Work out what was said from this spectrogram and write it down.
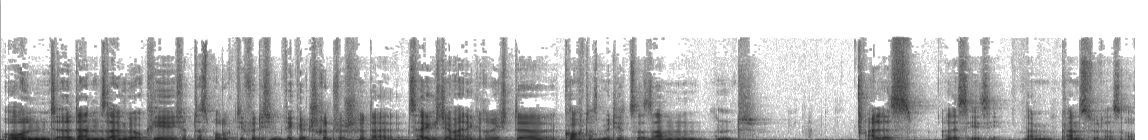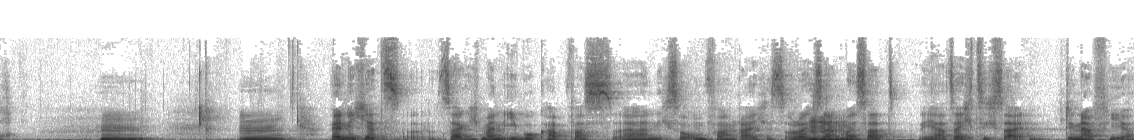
Und äh, dann sagen wir, okay, ich habe das Produkt hier für dich entwickelt, Schritt für Schritt, da zeige ich dir meine Gerichte, koch das mit dir zusammen und alles, alles easy. Dann kannst du das auch. Hm. Wenn ich jetzt, sage ich mal, ein E-Book habe, was äh, nicht so umfangreich ist, oder ich sage mhm. mal, es hat ja 60 Seiten, DIN A4,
